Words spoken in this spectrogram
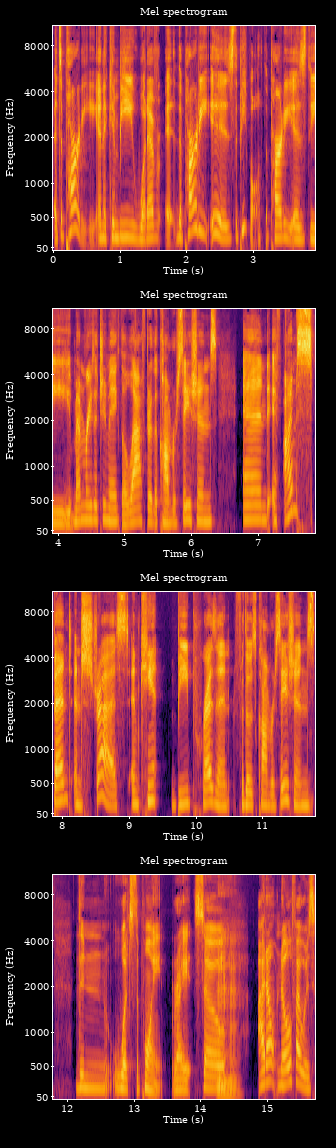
It's a party and it can be whatever. Eh, the party is the people, the party is the memories that you make, the laughter, the conversations. And if I'm spent and stressed and can't be present for those conversations, then what's the point? Right. So mm-hmm. I don't know if I was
